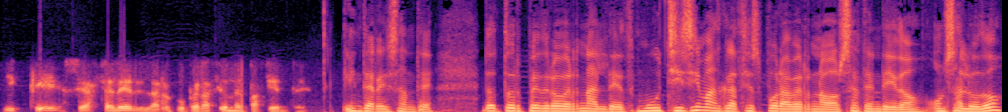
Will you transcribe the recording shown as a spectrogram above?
y que se acelere la recuperación del paciente. Interesante. Doctor Pedro Bernaldez, muchísimas gracias por habernos atendido. Un saludo.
